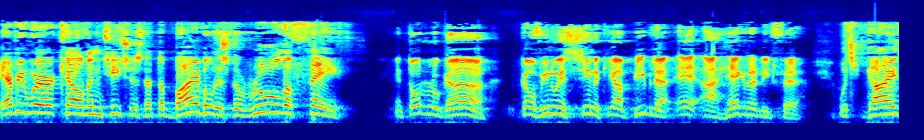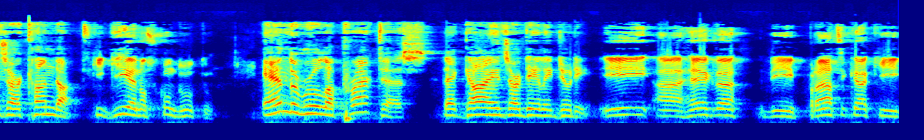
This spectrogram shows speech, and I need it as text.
Everywhere Calvin teaches that the Bible is the rule of faith, Em todo lugar, Calvino ensina que a Bíblia é a regra de fé, which guides our conduct, que guia nosso conduto, and the rule of practice that guides our daily duty. e a regra de prática que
